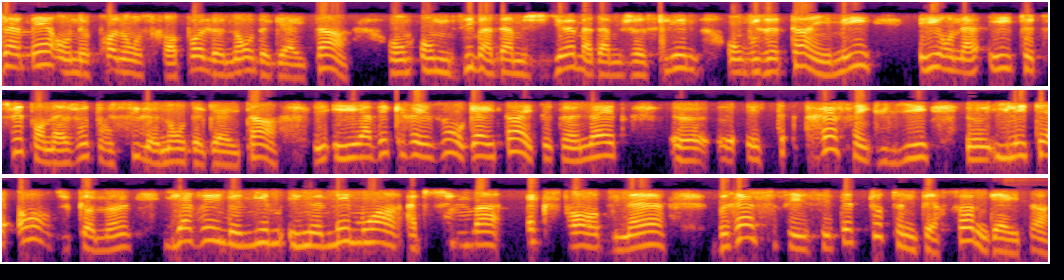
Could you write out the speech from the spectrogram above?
jamais on ne prononcera pas le nom de Gaëtan. On, me dit, Madame JE, Madame Jocelyne, on vous a tant aimé, et on a et tout de suite on ajoute aussi le nom de Gaëtan. Et, avec raison, Gaëtan était un être euh, euh, très singulier. Euh, il était hors du commun. Il avait une, une mémoire absolument extraordinaire. Bref, c'était toute une personne, Gaëtan.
